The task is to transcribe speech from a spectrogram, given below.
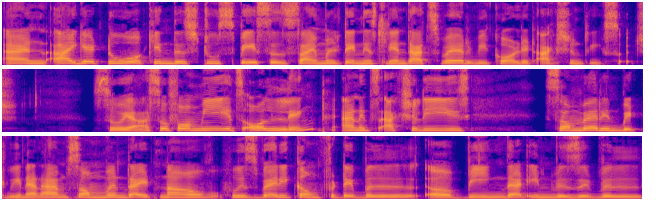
and I get to work in these two spaces simultaneously, and that's where we call it action research. So, yeah, so for me, it's all linked, and it's actually somewhere in between and i'm someone right now who is very comfortable uh, being that invisible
